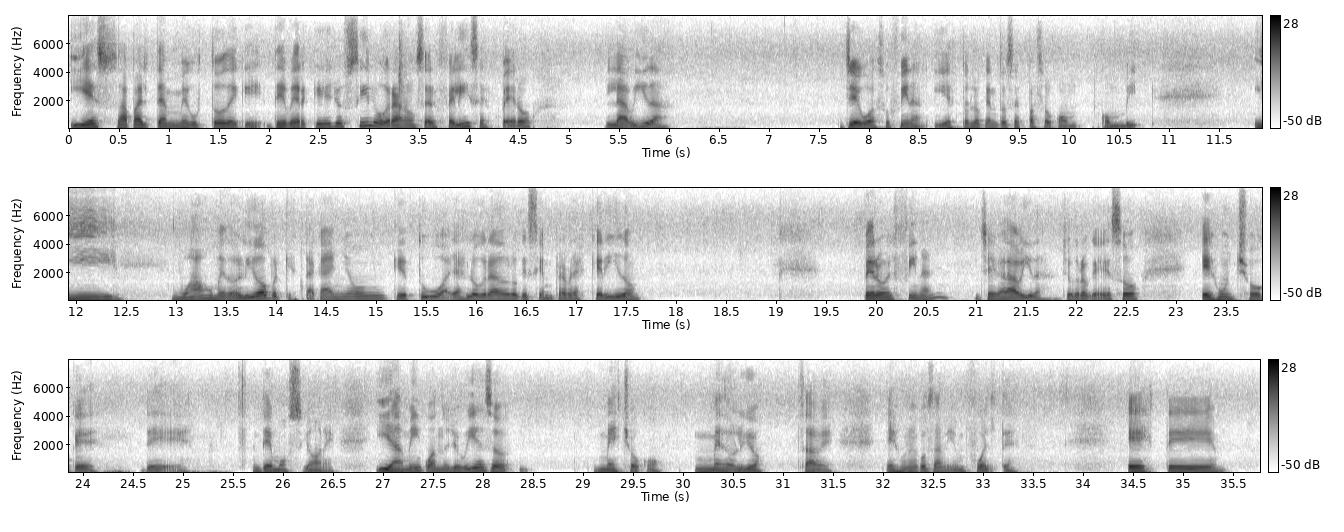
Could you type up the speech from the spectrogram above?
Y esa parte a mí me gustó de que de ver que ellos sí lograron ser felices, pero la vida llegó a su final y esto es lo que entonces pasó con con Vic. Y wow, me dolió porque está cañón que tú hayas logrado lo que siempre habrías querido. Pero al final llega la vida. Yo creo que eso es un choque de emociones. Y a mí cuando yo vi eso, me chocó, me dolió, ¿sabes? Es una cosa bien fuerte. Este,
